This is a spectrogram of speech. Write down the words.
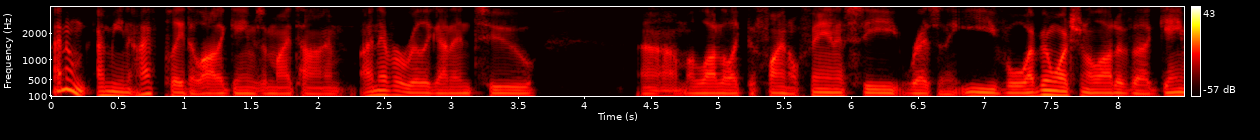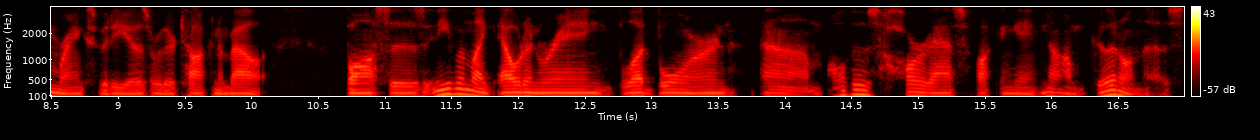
I don't I mean, I've played a lot of games in my time. I never really got into um, a lot of like the Final Fantasy, Resident Evil. I've been watching a lot of uh, ranks videos where they're talking about bosses and even like Elden Ring, Bloodborne, um, all those hard ass fucking games. No, I'm good on those.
